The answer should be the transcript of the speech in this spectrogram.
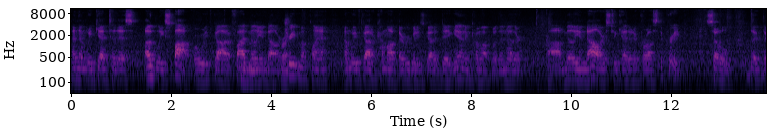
and then we get to this ugly spot where we've got a five Mhm. million dollar Right. treatment plant and we've gotta come up, everybody's gotta dig in and come up with another uh, million dollars to get it across the creek. So the, the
